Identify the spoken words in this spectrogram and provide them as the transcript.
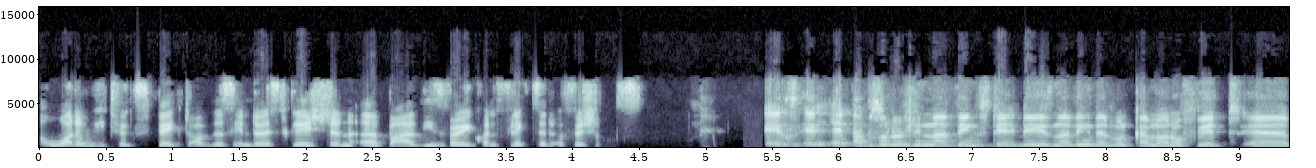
what are we to expect of this investigation uh, by these very conflicted officials? Absolutely nothing, There is nothing that will come out of it uh,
